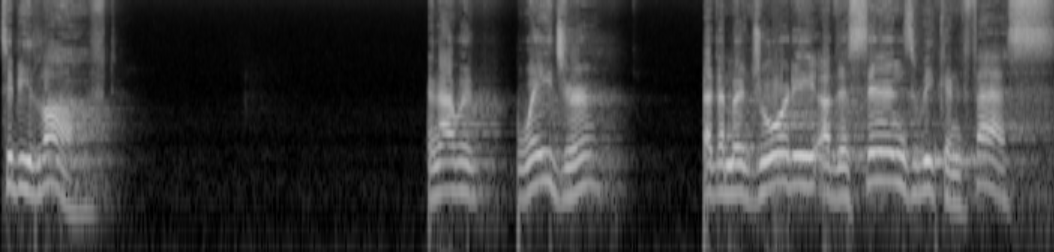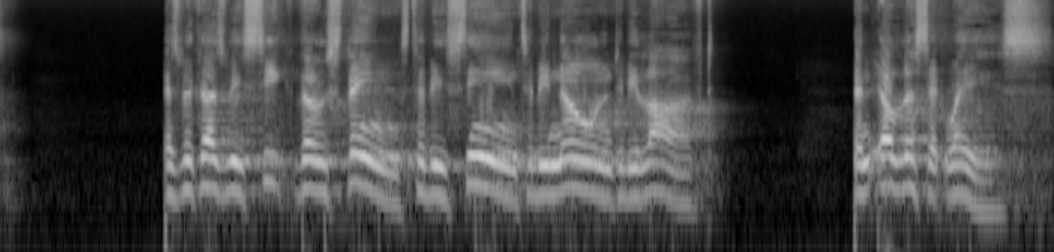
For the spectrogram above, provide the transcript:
to be loved. And I would wager that the majority of the sins we confess is because we seek those things to be seen, to be known, to be loved in illicit ways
